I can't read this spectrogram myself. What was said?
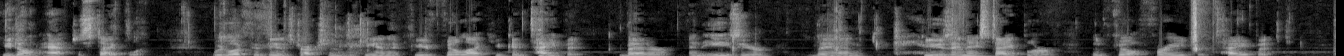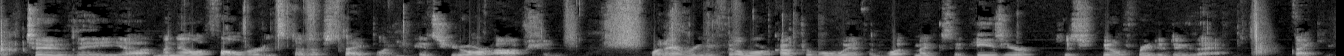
You don't have to staple it. We looked at the instructions again. If you feel like you can tape it better and easier than using a stapler, then feel free to tape it to the uh, manila folder instead of stapling. It's your option. Whatever you feel more comfortable with and what makes it easier, just feel free to do that. Thank you.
